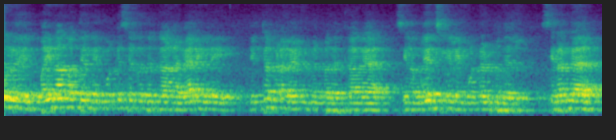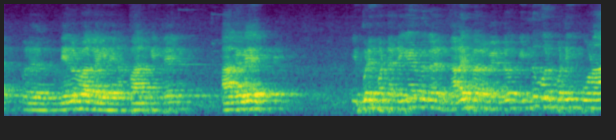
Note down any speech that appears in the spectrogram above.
ஒரு பரிணாமத்திற்கு கொண்டு செல்வதற்கான வேலைகளை திட்டமிட வேண்டும் என்பதற்காக சில முயற்சிகளை முன்னெடுப்பதில் சிறந்த ஒரு நிகழ்வாக இதை நான் பார்க்கின்றேன். ஆகவே இப்படிப்பட்ட நிகழ்வுகள் நடைபெற வேண்டும். இன்னும் ஒரு படி போனா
